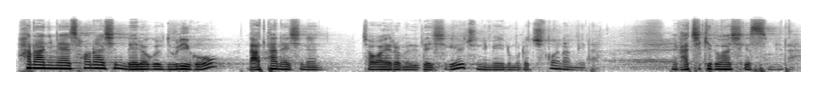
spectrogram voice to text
하나님의 선하신 매력을 누리고 나타내시는 저와 여러분들 되시길 주님의 이름으로 축원합니다. 네, 같이 기도하시겠습니다.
